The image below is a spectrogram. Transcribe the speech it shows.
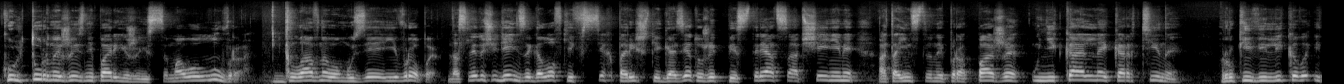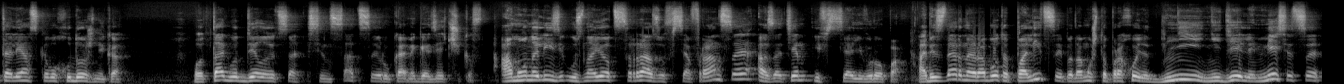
культурной жизни Парижа, из самого Лувра главного музея Европы. На следующий день заголовки всех парижских газет уже пестрят сообщениями о таинственной пропаже уникальной картины руки великого итальянского художника вот так вот делаются сенсации руками газетчиков. О Мона Лизе узнает сразу вся Франция, а затем и вся Европа. А бездарная работа полиции, потому что проходят дни, недели, месяцы,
